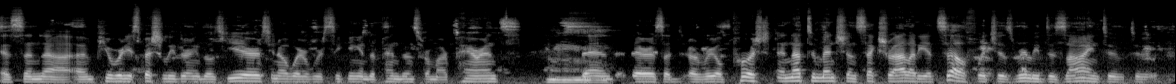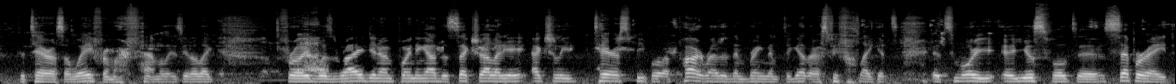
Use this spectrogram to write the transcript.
It's in, uh, in puberty especially during those years you know where we're seeking independence from our parents. Mm. then there's a, a real push and not to mention sexuality itself which is really designed to to to tear us away from our families you know like Freud wow. was right, you know, I'm pointing out that sexuality actually tears people apart rather than bring them together. As people like it's it's more uh, useful to separate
